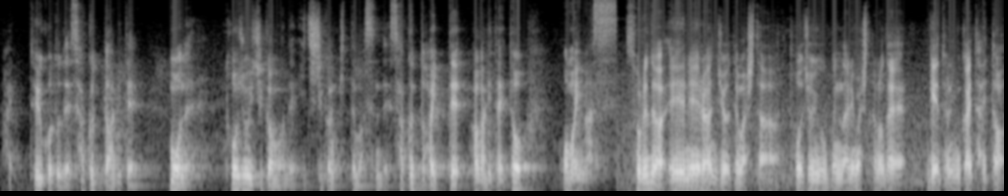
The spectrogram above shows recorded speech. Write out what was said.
はい。ということでサクッと浴びてもうね登場時間まで1時間切ってますんでサクッと入って上がりたいと思います。それでは ANA ランジを出ました。搭乗時刻になりましたのでゲートに向かいたいと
